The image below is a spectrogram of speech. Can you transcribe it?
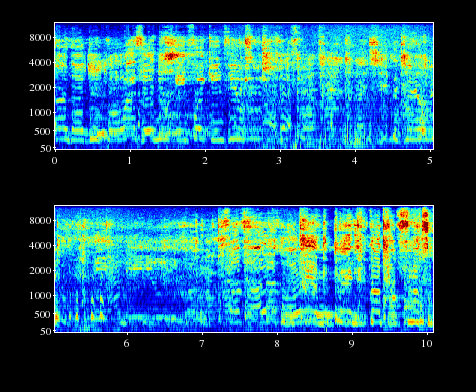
Andando com a Zenil, quem foi quem viu? Só fala com eu, mano, qual que é o fluxo?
